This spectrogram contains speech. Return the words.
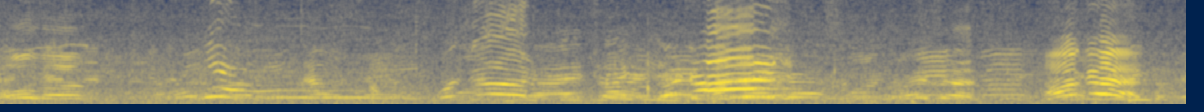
Hold on. We're good. We're good. All good.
